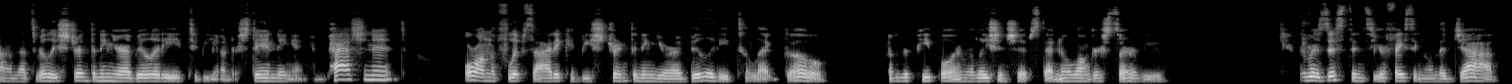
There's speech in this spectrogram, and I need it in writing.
um, that's really strengthening your ability to be understanding and compassionate. Or on the flip side, it could be strengthening your ability to let go of the people and relationships that no longer serve you. The resistance you're facing on the job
